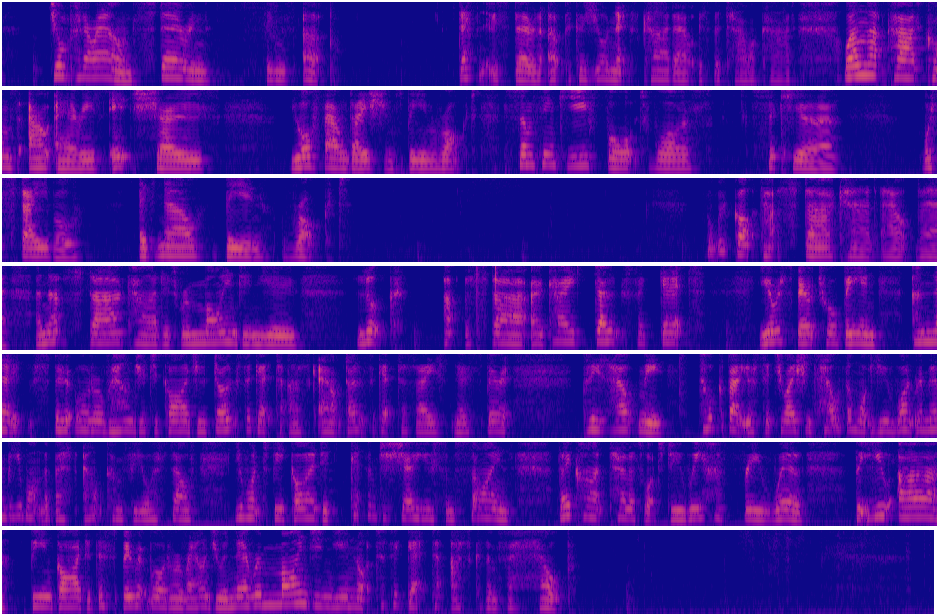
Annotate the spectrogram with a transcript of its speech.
jumping around, stirring things up. Definitely stirring it up because your next card out is the Tower card. When that card comes out, Aries, it shows your foundations being rocked. Something you thought was secure, was stable, is now being rocked. But we've got that star card out there. And that star card is reminding you, look at the star, okay? Don't forget you're a spiritual being and the spirit world around you to guide you. Don't forget to ask out. Don't forget to say, you know, spirit, please help me. Talk about your situation. Tell them what you want. Remember, you want the best outcome for yourself. You want to be guided. Get them to show you some signs. They can't tell us what to do. We have free will. But you are being guided, the spirit world are around you, and they're reminding you not to forget to ask them for help.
